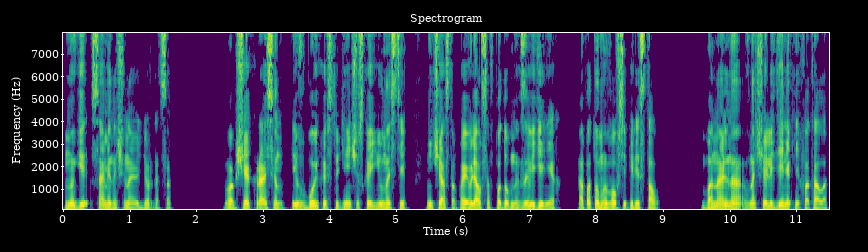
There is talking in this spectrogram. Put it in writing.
ноги сами начинают дергаться. Вообще Красин и в бойкой студенческой юности нечасто появлялся в подобных заведениях, а потом и вовсе перестал. Банально, вначале денег не хватало,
